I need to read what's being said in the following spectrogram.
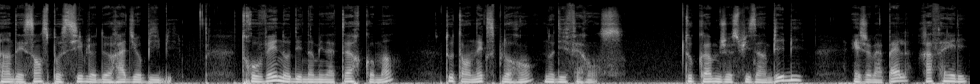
un des sens possibles de Radio Bibi. Trouver nos dénominateurs communs tout en explorant nos différences. Tout comme je suis un Bibi et je m'appelle Raffaelli.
